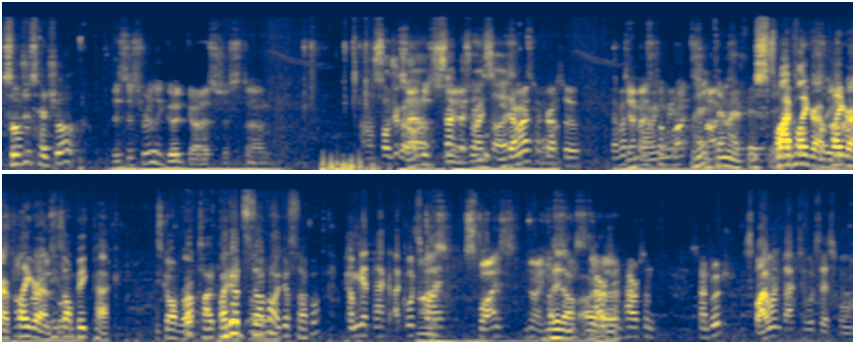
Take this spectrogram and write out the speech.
Soldier's headshot. This is really good, guys. Just um. Uh, soldier got Soldier's, out. Sniper's yeah, right side. Demo's aggressive. Demo's, Demo's top right. Demo Spy playground, playground, playground. He's on big pack. He's gone rock. I got sniper, I oh. got sniper. Come get back, I caught Spy. Spies? No, he's, he's uh, Harrison, Harrison. Sandwich. Spy went back towards their spawn.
